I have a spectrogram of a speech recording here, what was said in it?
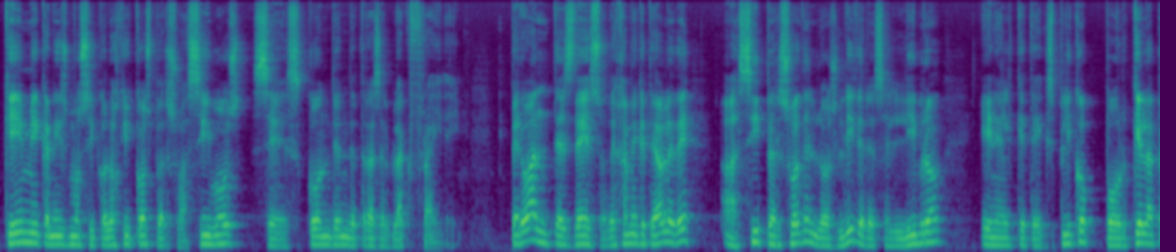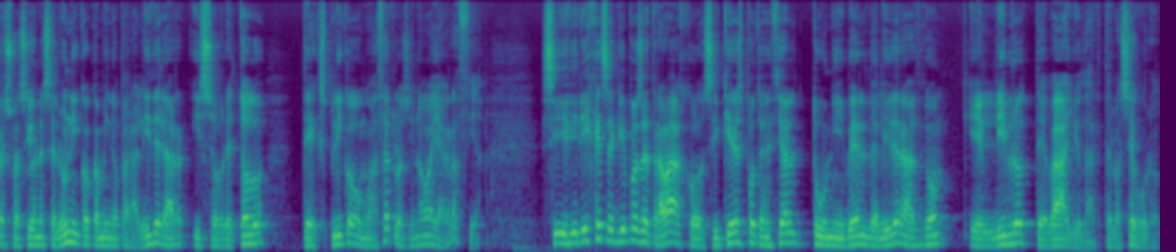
qué mecanismos psicológicos persuasivos se esconden detrás del Black Friday. Pero antes de eso, déjame que te hable de Así persuaden los líderes, el libro en el que te explico por qué la persuasión es el único camino para liderar y sobre todo te explico cómo hacerlo, si no vaya gracia. Si diriges equipos de trabajo, si quieres potenciar tu nivel de liderazgo, el libro te va a ayudar, te lo aseguro.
